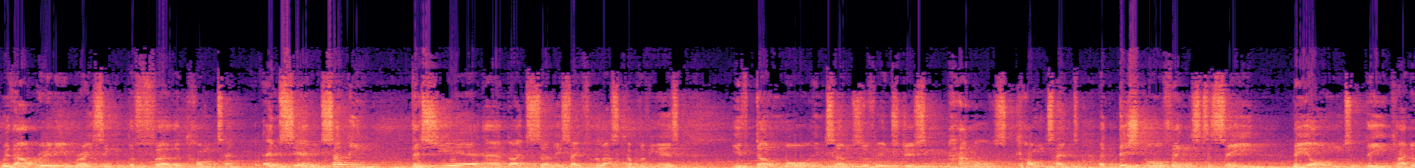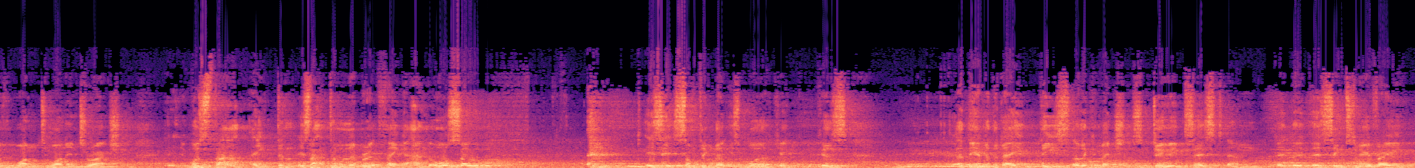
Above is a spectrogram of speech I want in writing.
without really embracing the further content. MCM, certainly this year, and I'd certainly say for the last couple of years, you've done more in terms of introducing panels, content, additional things to see beyond the kind of one-to-one interaction. Was that a is that deliberate thing, and also is it something that is working? Because at the end of the day, these other conventions do exist, and there seems to be a very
